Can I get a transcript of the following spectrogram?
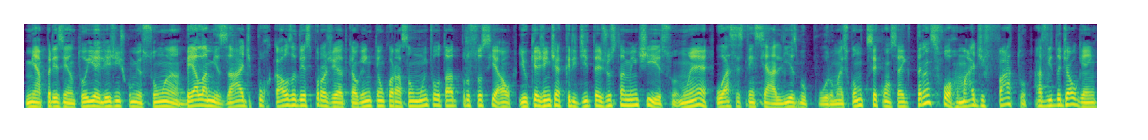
me apresentou e ali a gente começou uma bela amizade por causa desse projeto, que alguém tem um coração muito voltado para o social. E o que a gente acredita é justamente isso. Não é o assistencialismo puro, mas como que você consegue transformar de fato a vida de alguém.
